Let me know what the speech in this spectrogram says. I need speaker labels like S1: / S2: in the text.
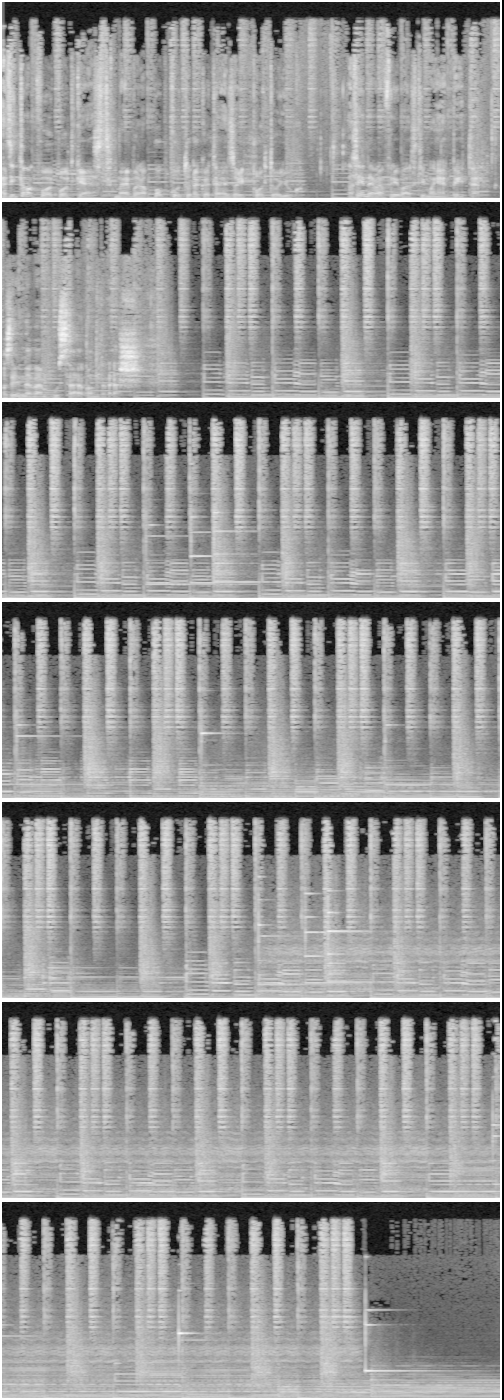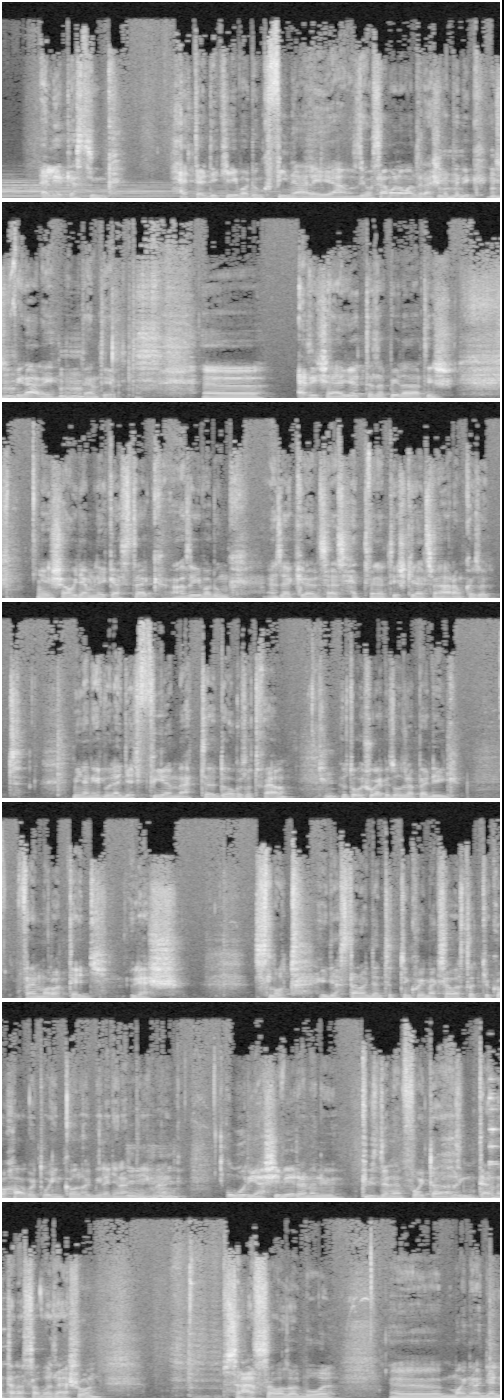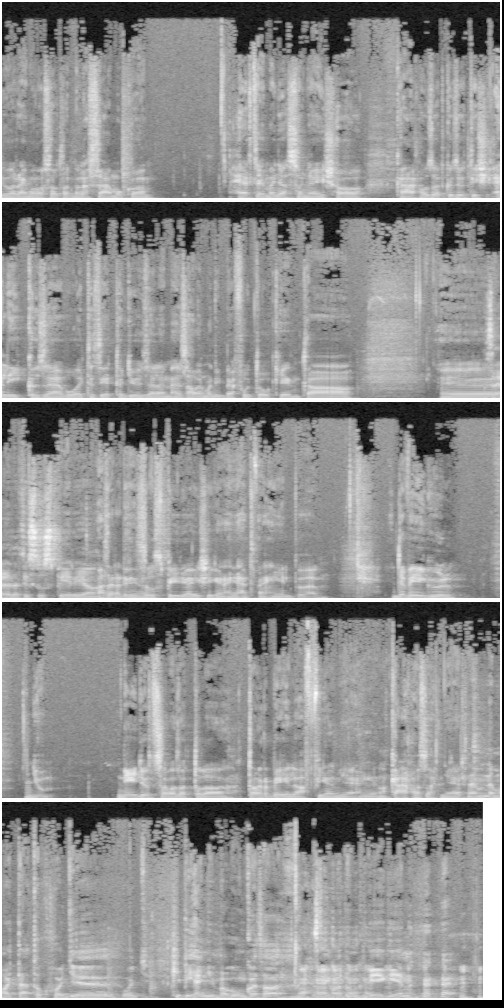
S1: Ez itt a Vagfolt Podcast, melyben a popkultúra kötelezőit pótoljuk. Az én nevem Frivalszki Majer Péter.
S2: Az én nevem Huszár András.
S1: Hetedik évadunk fináléjához. Jó számolom, András? Uh-huh, hetedik? Uh-huh, és finálé? Uh-huh. Nem tévedtem. Ö, ez is eljött, ez a pillanat is. És ahogy emlékeztek, az évadunk 1975 és 93 között minden évből egy-egy filmet dolgozott fel. Uh-huh. Az utolsó epizódra pedig fennmaradt egy üres slot, így aztán úgy döntöttünk, hogy megszavaztatjuk a hallgatóinkkal, hogy mi legyen a témánk. Uh-huh. Óriási vérremenő küzdelem folyt az interneten a szavazáson. Száz szavazatból majdnem egyenlő arányban osztottak meg a számok a Herceg mennyasszonya és a kárhozat között, és elég közel volt ezért a győzelemhez a harmadik befutóként a
S2: az eredeti Suspiria.
S1: Az eredeti Suspiria is, igen, 77-ből. De végül jó, négy-öt szavazattal a Tarbéla filmje, Igen. a Kárhozat nyert.
S2: Nem, nem hagytátok, hogy, hogy kipihenjük magunkat az évadunk végén.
